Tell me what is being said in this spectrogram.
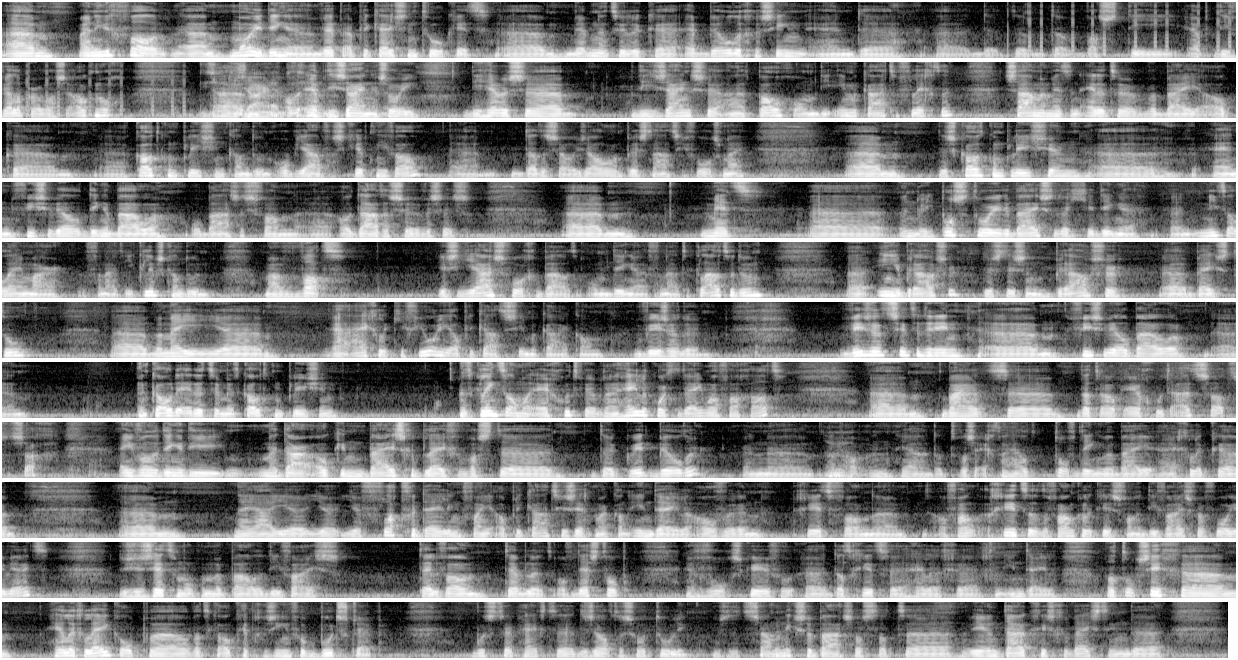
Ehm, maar in ieder geval, ehm, mooie dingen. Een Web Application Toolkit. Ehm, we hebben natuurlijk eh, App Builder gezien en de, eh, de, de, de- was die App Developer was er ook nog. Design. Ehm, Designer. App Designer, sorry. Die, hebben ze, die zijn ze aan het pogen om die in elkaar te vlechten. Samen met een editor waarbij je ook ehm, eh, code completion kan doen op JavaScript niveau. Ehm, dat is sowieso een prestatie volgens mij. Ehm, dus code completion eh, en visueel dingen bouwen op basis van eh OData services. Ehm, met eh, een repository erbij, zodat je dingen eh, niet alleen maar vanuit Eclipse kan doen, maar wat is er juist voor gebouwd om dingen vanuit de cloud te doen eh, in je browser. Dus het is een browser-based tool eh, waarmee je eh, ja, eigenlijk je Fiori-applicaties in elkaar kan wizarden. Wizards zitten erin, ehm, visueel bouwen, ehm, een code editor met code completion. Het klinkt allemaal erg goed. We hebben er een hele korte demo van gehad. ehm, waar het eh, dat er ook erg goed uitzat, zag. Een van de dingen die me daar ook in bij is gebleven was de, de grid builder. En, eh, een- ja. een- ja, dat was echt een heel tof ding waarbij je eigenlijk eh, ehm, nou ja, je, je, je vlakverdeling van je applicatie zeg maar, kan indelen over een grid, van, afhan- grid dat afhankelijk is van het device waarvoor je werkt. Dus je zet hem op een bepaalde device, telefoon, tablet of desktop. En vervolgens kun je dat grid heel erg gaan indelen. Wat op zich ehm, heel erg leek op wat ik ook heb gezien voor Bootstrap. Bootstrap heeft eh, dezelfde soort tooling. Dus het zou me Oké. niks verbazen als dat eh, weer een duik is geweest in de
